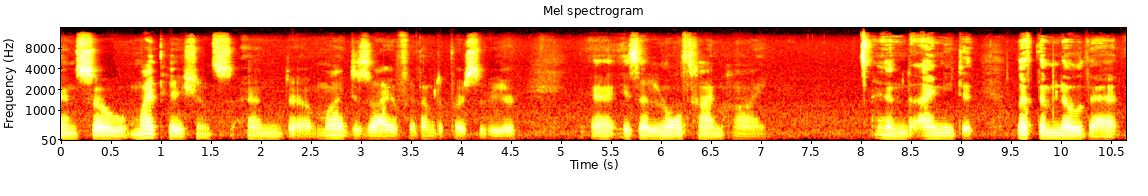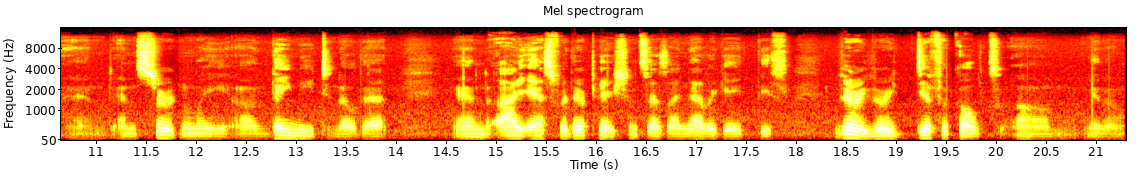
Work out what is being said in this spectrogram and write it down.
And so my patience and uh, my desire for them to persevere uh, is at an all-time high. And I need to let them know that, and, and certainly uh, they need to know that and I ask for their patience as I navigate these very, very difficult, um, you know,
